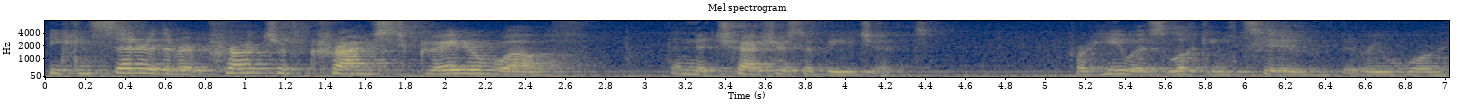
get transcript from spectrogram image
He considered the reproach of Christ greater wealth than the treasures of Egypt, for he was looking to the reward.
